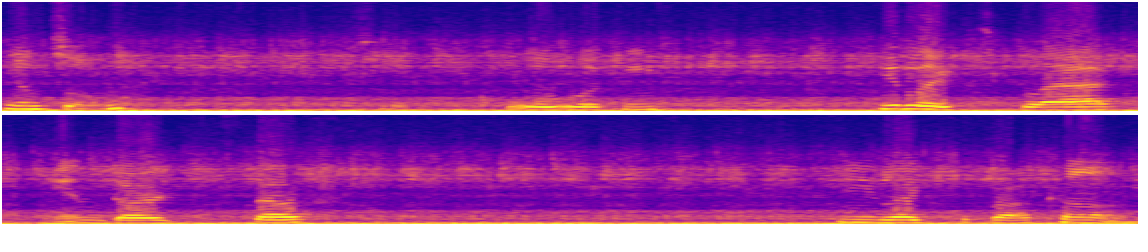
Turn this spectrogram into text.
handsome. So cool looking. He likes black and dark stuff. And he likes the raccoon.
